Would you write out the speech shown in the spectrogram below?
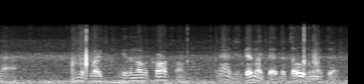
Nah. It looked like hit another car or something. Nah, it just been like that. That's older than like that.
